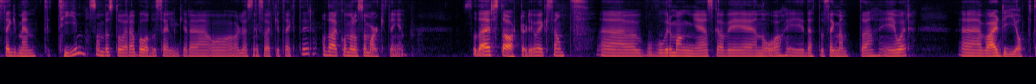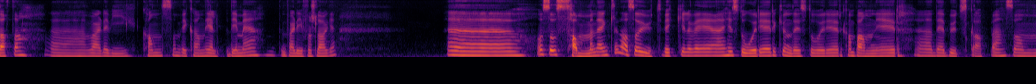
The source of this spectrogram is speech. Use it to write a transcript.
segmentteam som består av både selgere og løsningsarkitekter. Og der kommer også marketingen. Så der starter det jo, ikke sant. Eh, Hvor mange skal vi nå i dette segmentet i år? Eh, Hva er de opptatt av? Eh, Hva er det vi kan som vi kan hjelpe de med? Verdiforslaget. Eh, Og så sammen egentlig da, så utvikler vi historier, kundehistorier, kampanjer, det budskapet som,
